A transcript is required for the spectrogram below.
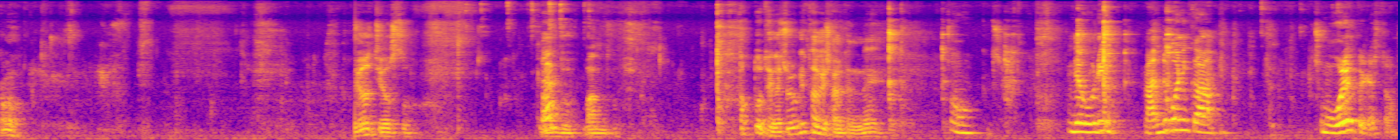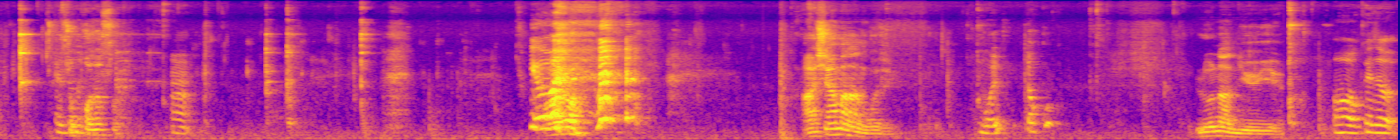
어. 이어 뒤었어. 그래? 만두 만두. 떡도 되게 쫄깃하게 잘 됐네. 어. 근데 우리 만두 보니까 좀 오래 끓였어. 그래서 좀 퍼졌어. 응. 이거 아이고. 아시아만 하는 거지. 뭘? 떡국? 루나 뉴이어. 어 그래서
